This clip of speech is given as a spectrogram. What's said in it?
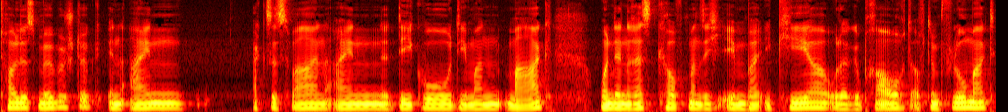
tolles Möbelstück, in ein Accessoire, eine Deko, die man mag. Und den Rest kauft man sich eben bei Ikea oder gebraucht auf dem Flohmarkt.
